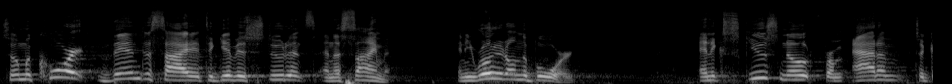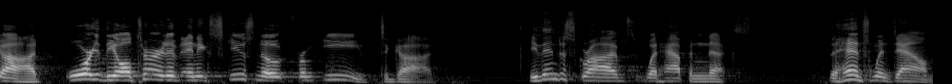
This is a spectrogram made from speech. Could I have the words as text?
so McCourt then decided to give his students an assignment, and he wrote it on the board an excuse note from Adam to God, or the alternative, an excuse note from Eve to God. He then describes what happened next. The heads went down,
